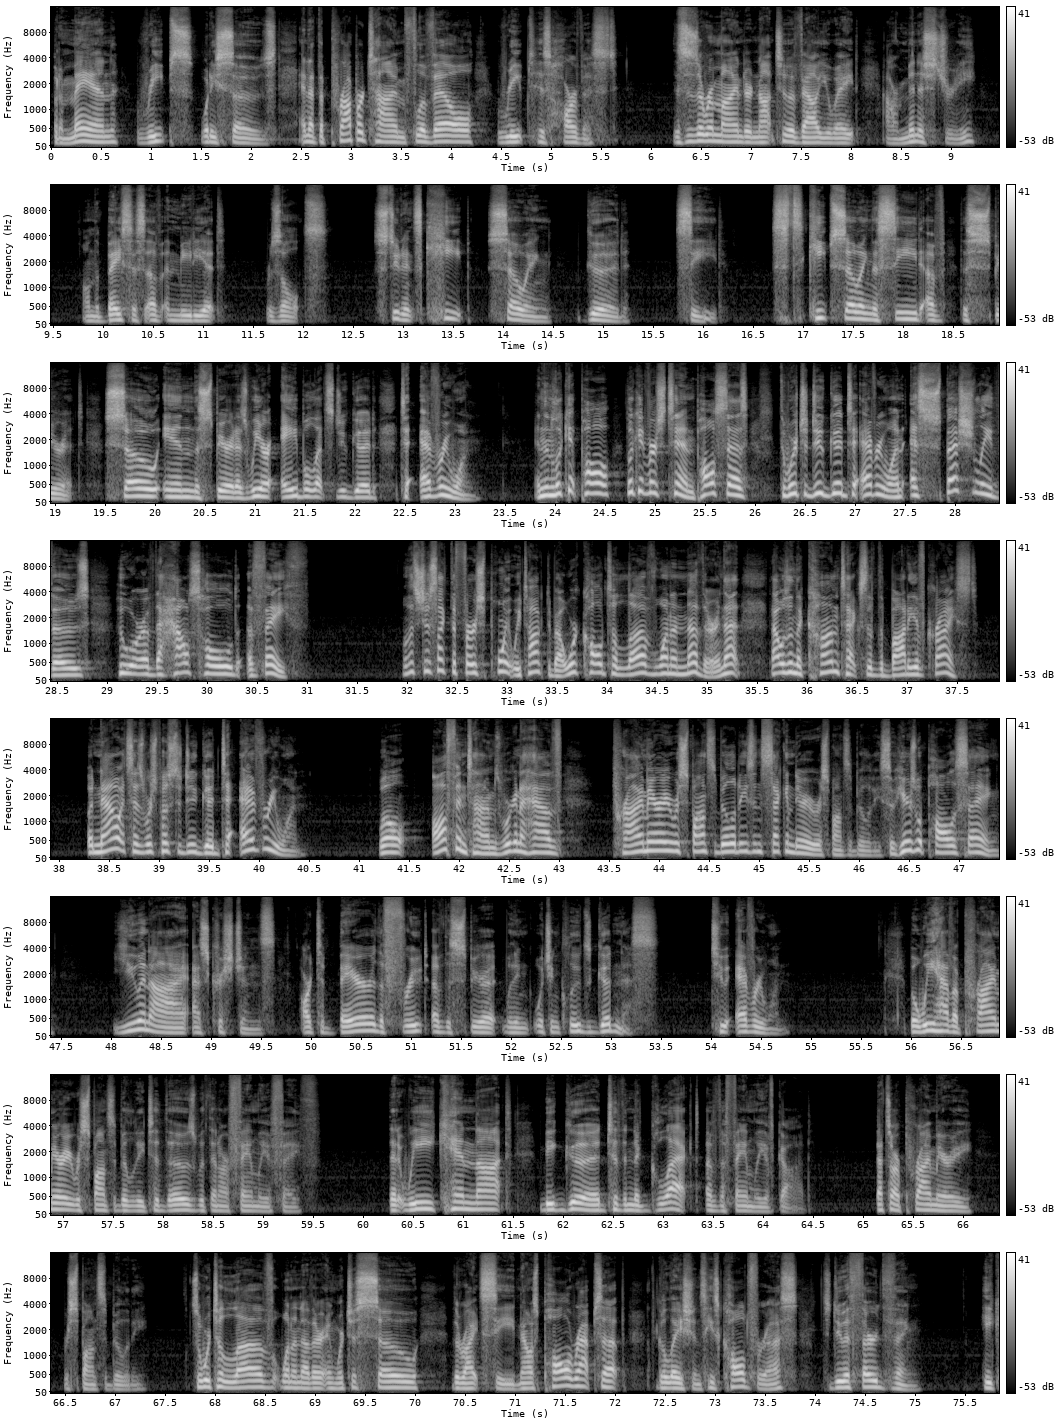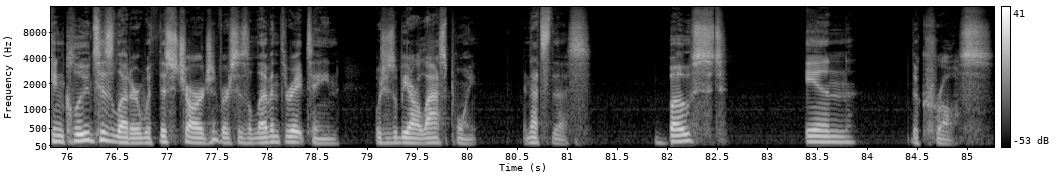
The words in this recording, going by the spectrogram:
But a man reaps what he sows, and at the proper time, Flavel reaped his harvest. This is a reminder not to evaluate our ministry on the basis of immediate results. Students, keep sowing good seed. Keep sowing the seed of the Spirit. Sow in the Spirit. As we are able, let's do good to everyone. And then look at Paul, look at verse 10. Paul says that we're to do good to everyone, especially those who are of the household of faith. Well, that's just like the first point we talked about. We're called to love one another. And that, that was in the context of the body of Christ. But now it says we're supposed to do good to everyone. Well, oftentimes we're going to have primary responsibilities and secondary responsibilities. So here's what Paul is saying You and I, as Christians, are to bear the fruit of the Spirit, which includes goodness, to everyone. But we have a primary responsibility to those within our family of faith that we cannot be good to the neglect of the family of God. That's our primary responsibility. So we're to love one another and we're to sow the right seed. Now, as Paul wraps up Galatians, he's called for us to do a third thing. He concludes his letter with this charge in verses 11 through 18 which will be our last point, and that's this boast in the cross.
